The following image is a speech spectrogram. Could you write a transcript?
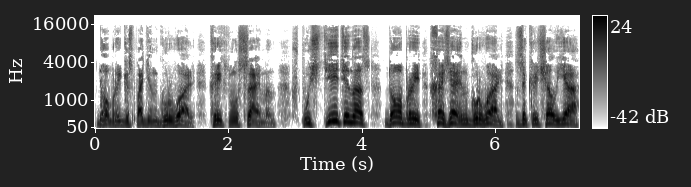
добрый господин Гурваль!» — крикнул Саймон. «Впустите нас, добрый хозяин Гурваль!» — закричал я.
